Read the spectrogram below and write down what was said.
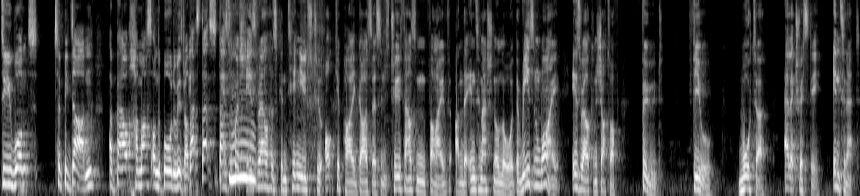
do you want to be done about Hamas on the border of Israel? That's, that's, that's the question. Israel has continued to occupy Gaza since 2005 under international law. The reason why Israel can shut off food, fuel, water, electricity, internet,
